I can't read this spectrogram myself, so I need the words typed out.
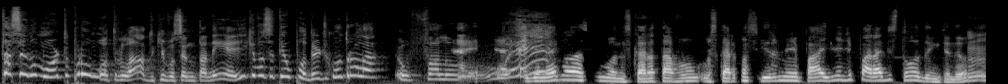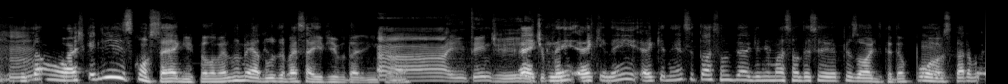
tá sendo morto por um outro lado, que você não tá nem aí, que você tem o poder de controlar. Eu falo, Aquele ué? negócio, mano, os caras estavam. Os caras conseguiram limpar a ilha de Parades toda, entendeu? Uhum. Então, eu acho que eles conseguem, pelo menos meia dúzia vai sair vivo dali, entendeu? Ah, entendi. É, tipo, que nem, é, que nem, é que nem a situação de, de animação desse episódio, entendeu? Porra, Hum. os caras vai,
